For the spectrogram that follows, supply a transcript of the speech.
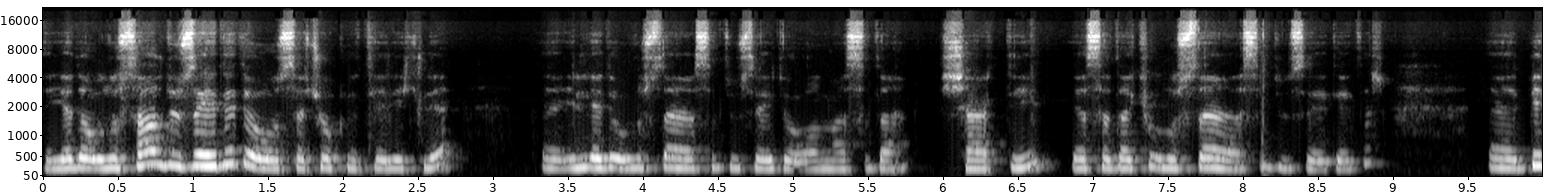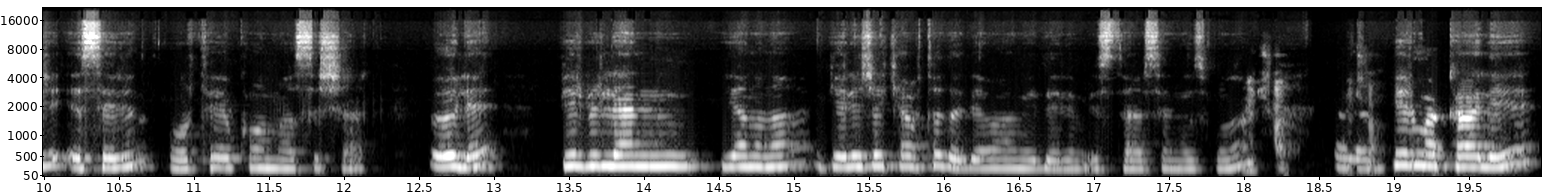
e, ya da ulusal düzeyde de olsa çok nitelikli. E, ille de uluslararası düzeyde olması da şart değil. Yasadaki uluslararası düzeydedir. E, bir eserin ortaya konması şart. Öyle birbirlerinin yanına gelecek hafta da devam edelim isterseniz buna. Lütfen. Ee, Lütfen. Bir makaleyi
